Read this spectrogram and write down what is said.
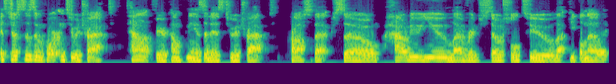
it's just as important to attract talent for your company as it is to attract prospects. So, how do you leverage social to let people know like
